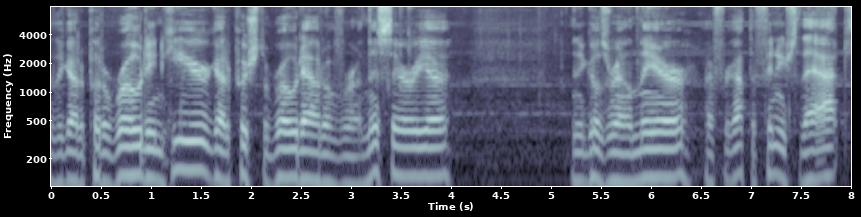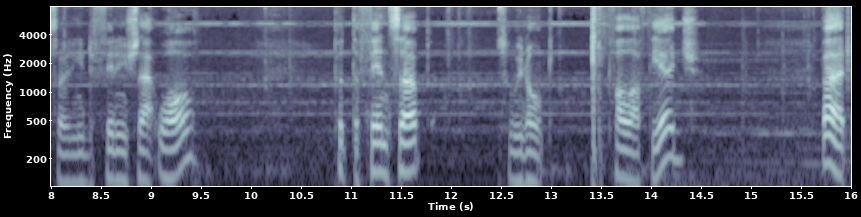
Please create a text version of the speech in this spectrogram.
They got to put a road in here. Got to push the road out over on this area. Then it goes around there. I forgot to finish that, so I need to finish that wall. Put the fence up so we don't fall off the edge. But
